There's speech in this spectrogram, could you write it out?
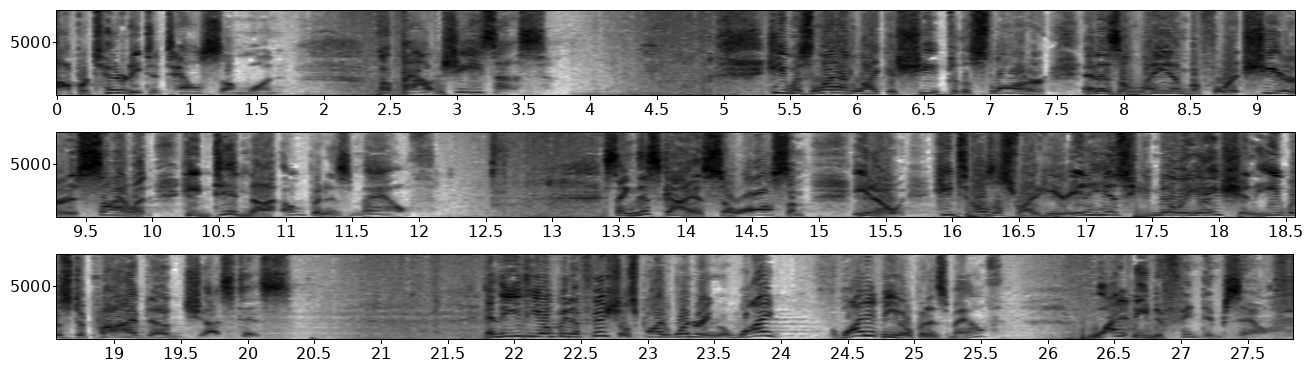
opportunity to tell someone about Jesus? He was led like a sheep to the slaughter, and as a lamb before its shearer is silent, he did not open his mouth saying this guy is so awesome. You know, he tells us right here, in his humiliation, he was deprived of justice. And the Ethiopian officials probably wondering, why, why didn't he open his mouth? Why didn't he defend himself?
